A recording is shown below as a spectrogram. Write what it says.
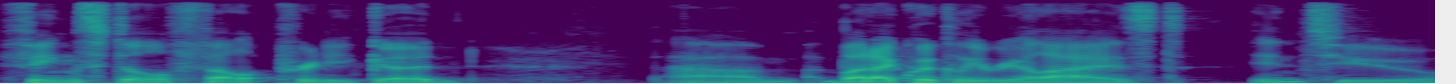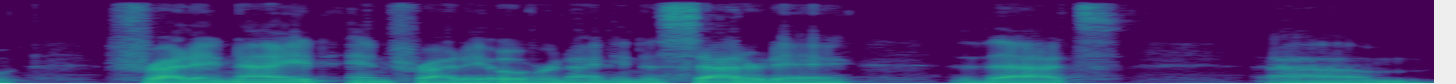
things still felt pretty good. Um, but I quickly realized into Friday night and Friday overnight into Saturday that, um,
